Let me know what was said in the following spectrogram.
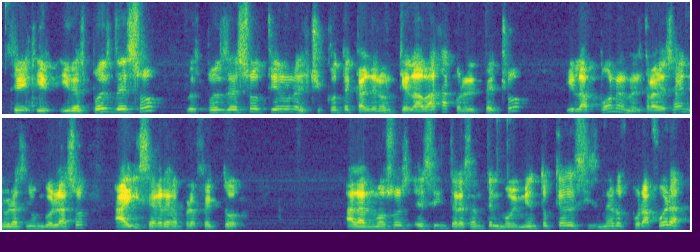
Sí, y, y después de eso, Después de eso, tiene un el Chicote Calderón que la baja con el pecho y la pone en el travesaño. Hubiera sido un golazo. Ahí se agrega perfecto Alan Mozo. Es interesante el movimiento que hace Cisneros por afuera,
